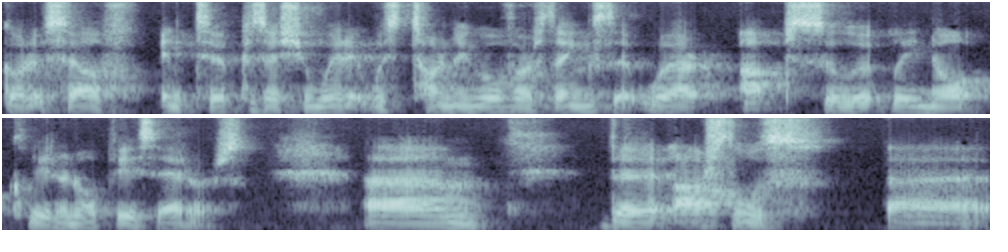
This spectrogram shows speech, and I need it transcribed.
got itself into a position where it was turning over things that were absolutely not clear and obvious errors. Um, the Arsenal's uh,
